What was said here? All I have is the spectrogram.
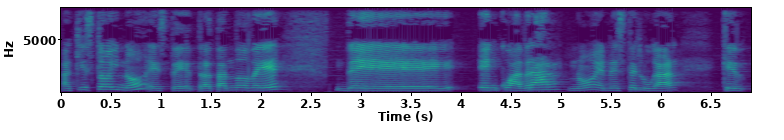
aquí estoy, ¿no? Este, tratando de, de encuadrar, ¿no? En este lugar que,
